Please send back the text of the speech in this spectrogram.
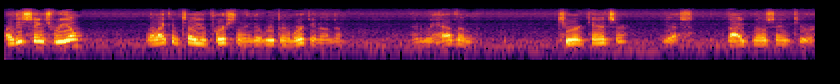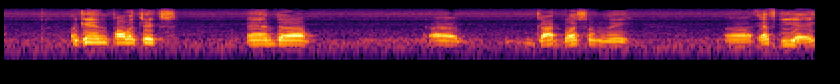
are these things real? Well, I can tell you personally that we've been working on them, and we have them cure cancer. Yes, diagnose and cure. Again, politics, and uh, uh, God bless them, the uh, FDA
